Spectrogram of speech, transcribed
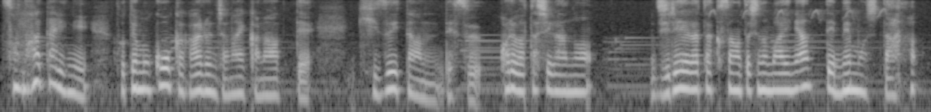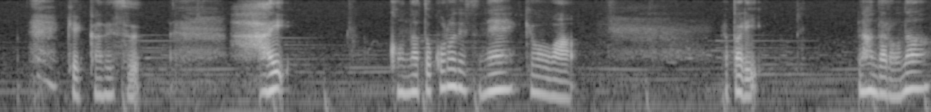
その辺りにとても効果があるんじゃないかなって気づいたんです。これ私があの事例がたくさん私の周りにあってメモした 結果です。はい。こんなところですね今日は。やっぱりなんだろうな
